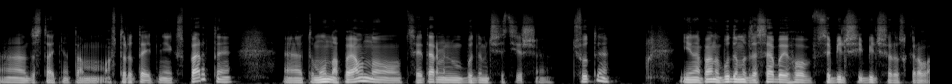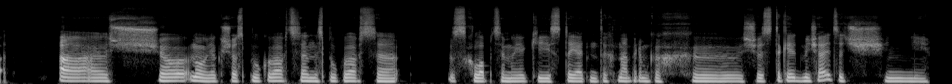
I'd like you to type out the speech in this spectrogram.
е, достатньо там авторитетні експерти. Е, тому, напевно, цей термін ми будемо частіше чути, і, напевно, будемо для себе його все більше і більше розкривати. А що, ну, якщо спілкувався, не спілкувався з хлопцями, які стоять на тих напрямках, е, щось таке відмічається чи ні?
